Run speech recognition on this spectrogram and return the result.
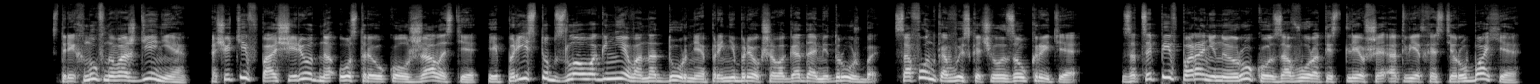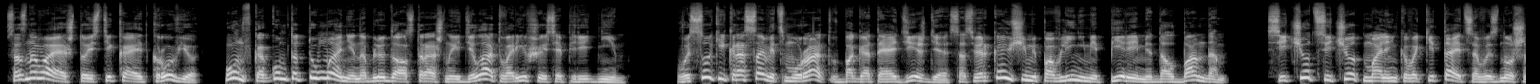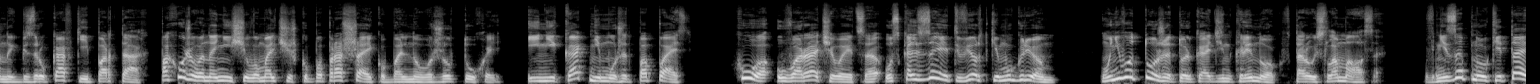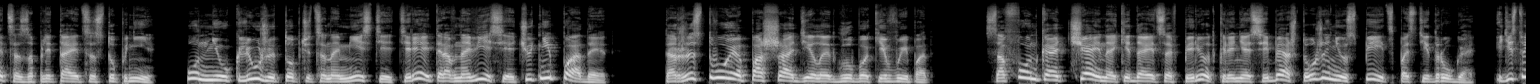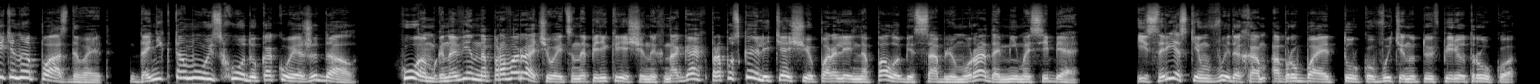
Стряхнув наваждение, ощутив поочередно острый укол жалости и приступ злого гнева на дурня, пренебрегшего годами дружбы, Сафонка выскочил из-за укрытия Зацепив пораненную руку за ворот истлевшей от ветхости рубахи, сознавая, что истекает кровью, он в каком-то тумане наблюдал страшные дела, творившиеся перед ним. Высокий красавец Мурат в богатой одежде, со сверкающими павлиними перьями долбандом, сечет-сечет маленького китайца в изношенных безрукавке и портах, похожего на нищего мальчишку-попрошайку больного желтухой, и никак не может попасть, Хуа уворачивается, ускользает вертким угрем. У него тоже только один клинок, второй сломался. Внезапно у китайца заплетается ступни. Он неуклюже топчется на месте, теряет равновесие, чуть не падает. Торжествуя, Паша делает глубокий выпад. Сафонка отчаянно кидается вперед, кляня себя, что уже не успеет спасти друга. И действительно опаздывает. Да не к тому исходу, какой ожидал. Хуа мгновенно проворачивается на перекрещенных ногах, пропуская летящую параллельно палубе саблю Мурада мимо себя. И с резким выдохом обрубает турку вытянутую вперед руку.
